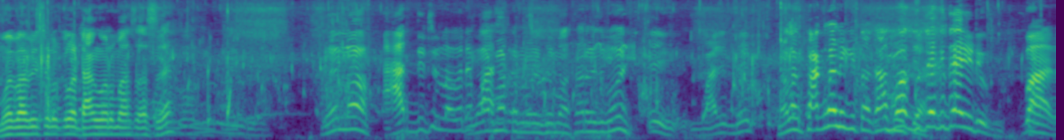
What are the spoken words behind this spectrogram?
মই ভাবিছিলো কেলা ডাঙৰ মাছ আছে। এই ল। হাত দিছো লগতে আর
